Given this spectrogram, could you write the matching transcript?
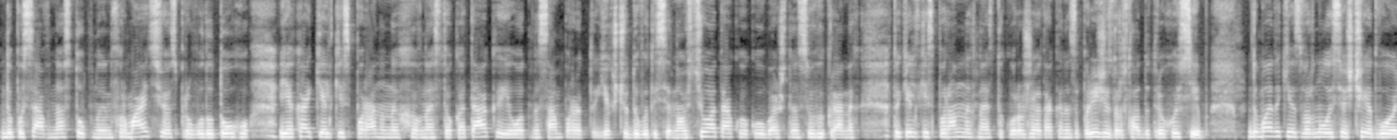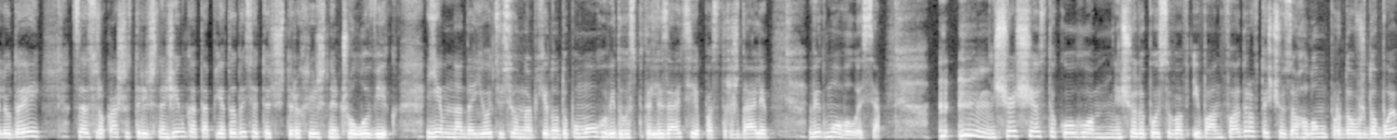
дописав наступну інформацію з приводу того, яка кількість поранених внаслідок атаки. І от насамперед, якщо дивитися на ось цю атаку, яку ви бачите на своїх екранах, то кількість поранених внаслідок ворожої атаки на Запоріжжі зросла до трьох осіб. До медиків звернулися ще двоє людей: це 46-річна жінка та 54-річний чоловік. Їм надають усю необхідну допомогу від госпіталізації. Постраждалі відмовилися. Що ще з такого, що дописував Іван Федоров, те, що загалом упродовж доби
